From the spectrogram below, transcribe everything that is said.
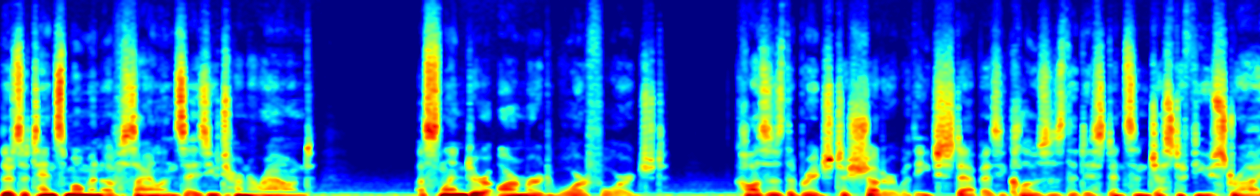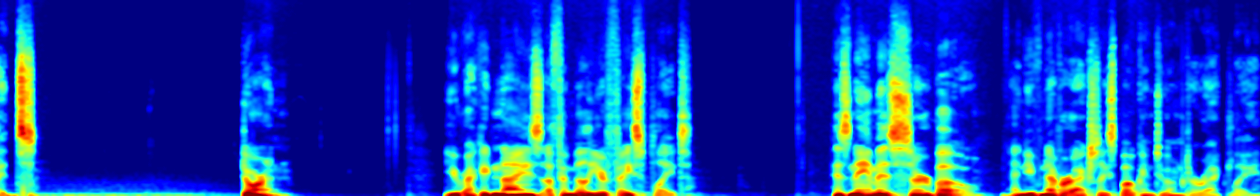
There's a tense moment of silence as you turn around. A slender, armored warforged causes the bridge to shudder with each step as he closes the distance in just a few strides. Doran, you recognize a familiar faceplate. His name is Sir Bo, and you've never actually spoken to him directly.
